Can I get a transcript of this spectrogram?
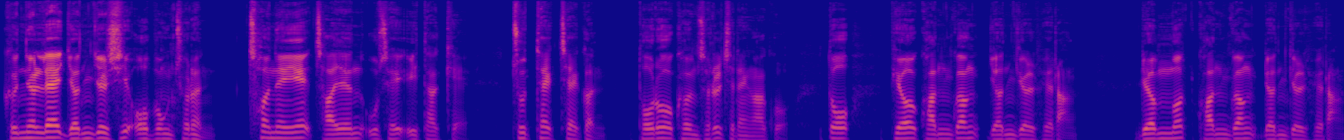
근열 내 연결시 오봉초는 천혜의 자연 우세에 의탁해 주택 재건, 도로 건설을 진행하고 또 벼관광 연결회랑, 연못 관광 연결회랑,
